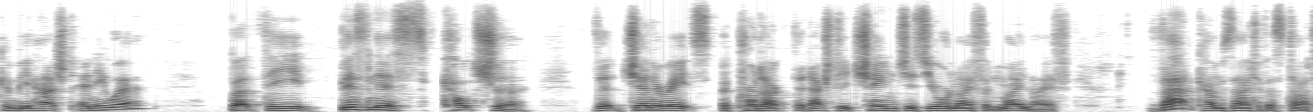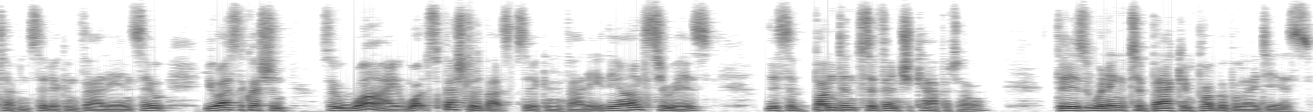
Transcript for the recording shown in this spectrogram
can be hatched anywhere, but the business culture that generates a product that actually changes your life and my life, that comes out of a startup in Silicon Valley. And so you ask the question so why? What's special about Silicon Valley? The answer is this abundance of venture capital that is willing to back improbable ideas.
